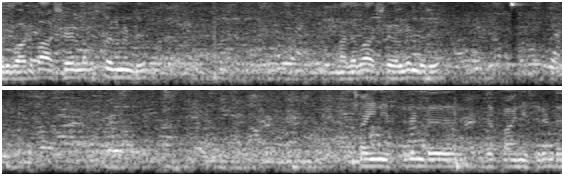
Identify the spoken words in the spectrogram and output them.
ഒരുപാട് ഭാഷയുള്ള പുസ്തകങ്ങളുണ്ട്. പല ഭാഷകളിലുണ്ട് ഇത് ചൈനീസിലുണ്ട് ജപ്പാനീസിലുണ്ട്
